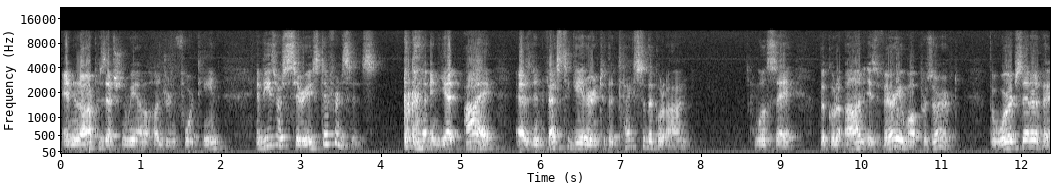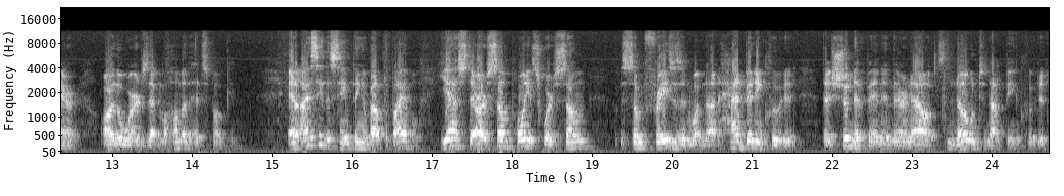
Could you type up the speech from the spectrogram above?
and in our possession we have 114. And these are serious differences. and yet I, as an investigator into the text of the Quran, will say the Quran is very well preserved. The words that are there are the words that Muhammad had spoken. And I say the same thing about the Bible. Yes, there are some points where some some phrases and whatnot had been included that shouldn't have been, and they're now known to not be included.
